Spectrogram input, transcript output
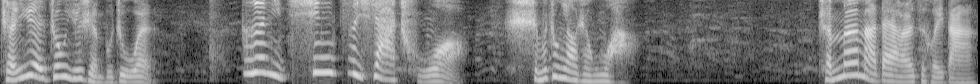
陈月终于忍不住问：“哥，你亲自下厨？什么重要人物啊？”陈妈妈带儿子回答：“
